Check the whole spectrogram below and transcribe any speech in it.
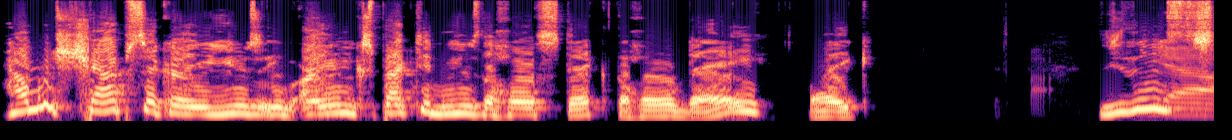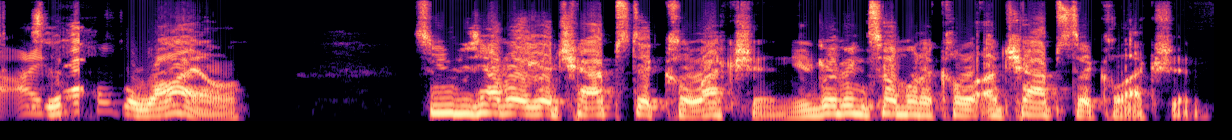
how much chapstick are you using? Are you expected to use the whole stick the whole day? Like, you Yeah, I hope- a while. So you just have like a chapstick collection. You're giving someone a, a chapstick collection,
